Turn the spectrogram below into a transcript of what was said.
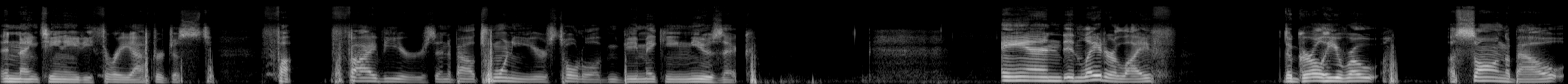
in 1983 after just f- five years and about 20 years total of be making music. And in later life the girl he wrote a song about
